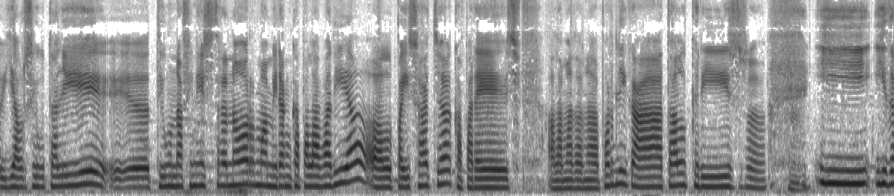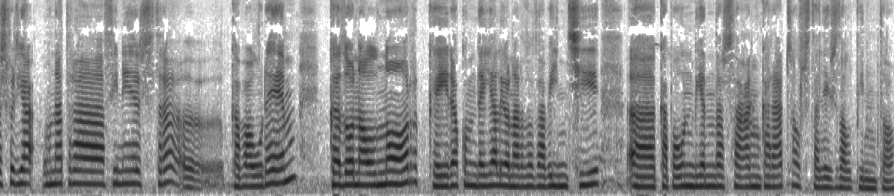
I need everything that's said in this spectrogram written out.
i el seu taller eh, té una finestra enorme mirant cap a la badia el paisatge que apareix a la Madonna de Port Lligat, al Cris, eh, mm. i, i després hi ha una altra finestra eh, que veurem que dona al nord, que era, com deia Leonardo da Vinci, eh, cap a on havien d'estar encarats els tallers del pintor.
